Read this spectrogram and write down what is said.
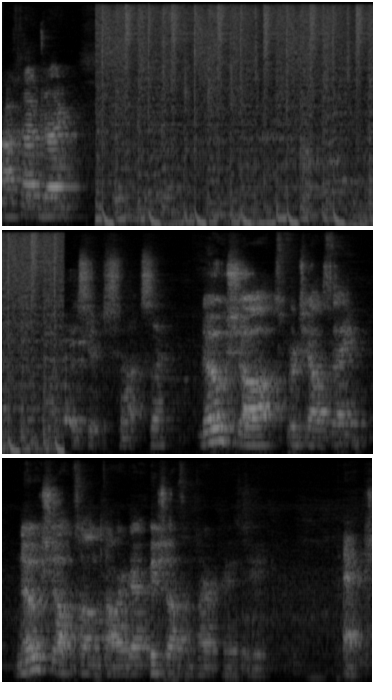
Half time drink. No shots for Chelsea. No shots on target. Two shots on target PSG. X.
